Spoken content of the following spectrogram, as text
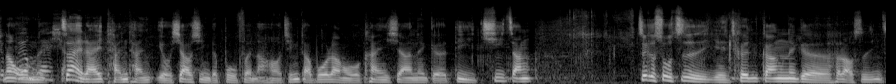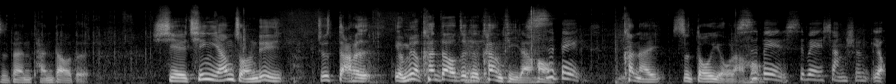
那我们再来谈谈有效性的部分然后。请导播让我看一下那个第七章，这个数字也跟刚那个何老师一直在谈到的血清阳转率，就是打了有没有看到这个抗体了哈？四倍，看来是都有了哈四倍四倍上升有。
